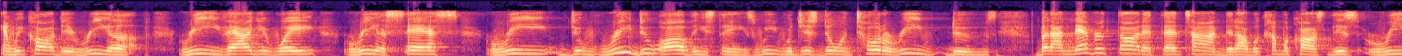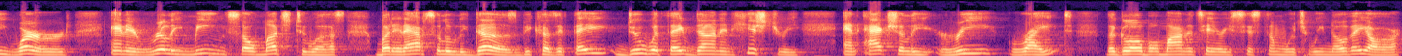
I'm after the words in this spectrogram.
and we called it Re Up, Reevaluate, Reassess, redo, redo all these things. We were just doing total redos, but I never thought at that time that I would come across this re word, and it really means so much to us, but it absolutely does because if they do what they've done in history and actually rewrite the global monetary system, which we know they are.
